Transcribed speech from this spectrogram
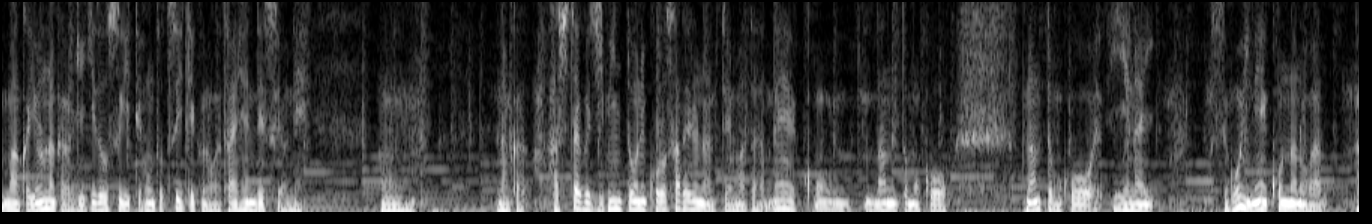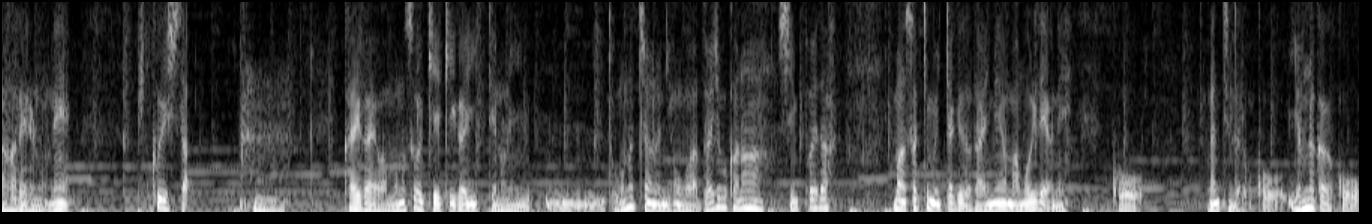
なんか世の中が激動すぎてほんとついていくのが大変ですよね。うん。なんか「ハッシュタグ自民党に殺される」なんてまたねこうなんともこうなんともこう言えない。すごいねこんなのが流れるのね。びっくりした、うん、海外はものすごい景気がいいってのにどうなっちゃうの？日本は。大丈夫かな？心配だ。まあさっきも言ったけど来年は守りだよね。こう何て言うんだろう。こう世の中がこ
